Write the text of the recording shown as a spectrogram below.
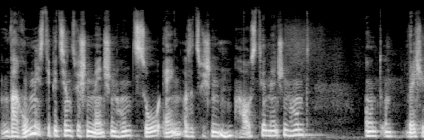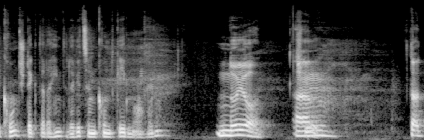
Warum ist die Beziehung zwischen Mensch und Hund so eng, also zwischen mhm. Haustier, Mensch und Hund? Und, und welcher Grund steckt da dahinter? Da wird es einen Grund geben auch, oder? Naja, ähm, da,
